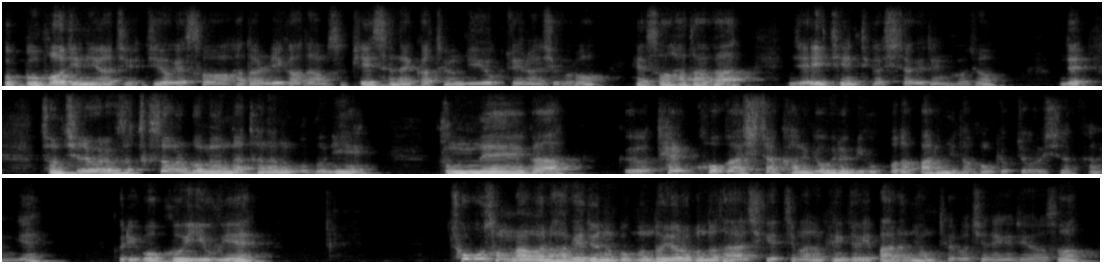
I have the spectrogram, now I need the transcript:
북부 버지니아 지, 역에서 하던 리가담스, PSNet 같으면 뉴욕주 이런 식으로 해서 하다가 이제 AT&T가 시작이 된 거죠. 근데 전체적으로 여기서 특성을 보면 나타나는 부분이 국내가 그 텔코가 시작하는 게 오히려 미국보다 빠릅니다. 본격적으로 시작하는 게. 그리고 그 이후에 초고속망을 하게 되는 부분도 여러분도 다 아시겠지만 굉장히 빠른 형태로 진행이 되어서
